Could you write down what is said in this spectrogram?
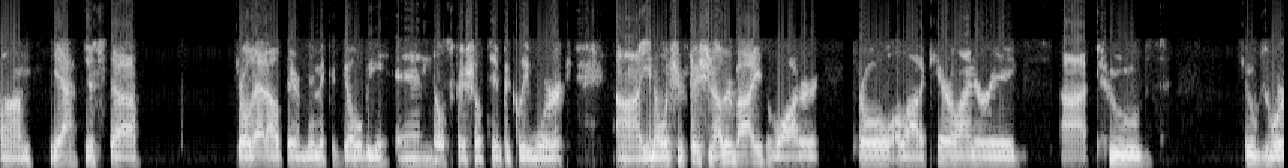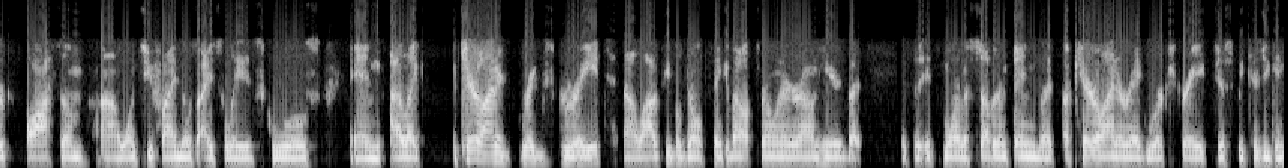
Um, yeah, just uh, throw that out there, mimic a goby, and those fish will typically work. Uh, you know, if you're fishing other bodies of water, throw a lot of Carolina rigs, uh, tubes. Tubes work awesome uh, once you find those isolated schools. And I like Carolina rig's great. A lot of people don't think about throwing it around here, but it's, it's more of a southern thing. But a Carolina rig works great just because you can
